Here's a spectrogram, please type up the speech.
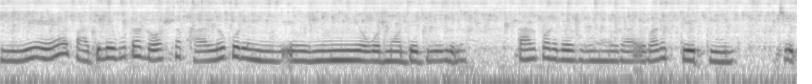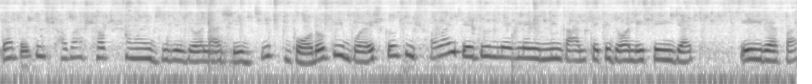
দিয়ে পাতি লেবুটার রসটা ভালো করে নিয়ে ওর মধ্যে দিয়ে দিলাম। তারপরে দেখো বন্ধুরা, এবারে তেঁতুল যেটা তেঁতুল সবার সব সময় জিভে জল আসে, জিভ বড় কি বয়স্ক কি সবাই তেঁতুল দেখলে এমনি গাল থেকে জল এসেই যায়। এই ব্যাপার।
